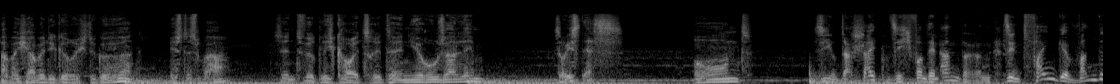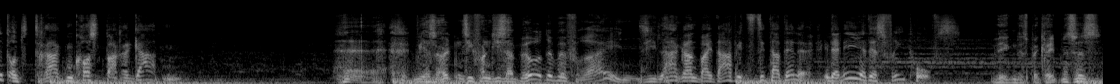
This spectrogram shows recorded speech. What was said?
aber ich habe die Gerüchte gehört. Ist es wahr? Sind wirklich Kreuzritter in Jerusalem? So ist es. Und? Sie unterscheiden sich von den anderen, sind fein gewandet und tragen kostbare Gaben. Wir sollten sie von dieser Bürde befreien. Sie lagern bei Davids Zitadelle, in der Nähe des Friedhofs. Wegen des Begräbnisses?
